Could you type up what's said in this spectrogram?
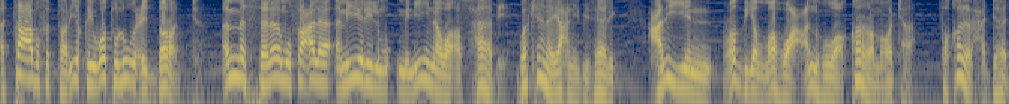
التعب في الطريق وطلوع الدرج. أما السلام فعلى أمير المؤمنين وأصحابه. وكان يعني بذلك علي رضي الله عنه وقرم وجهه. فقال الحجاج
